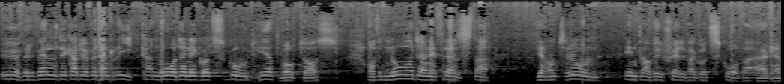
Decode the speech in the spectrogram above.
Överväldigad över den rika nåden i Guds godhet mot oss. Av nåden är frälsta genom tron, inte av er själva Guds gåva är det.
